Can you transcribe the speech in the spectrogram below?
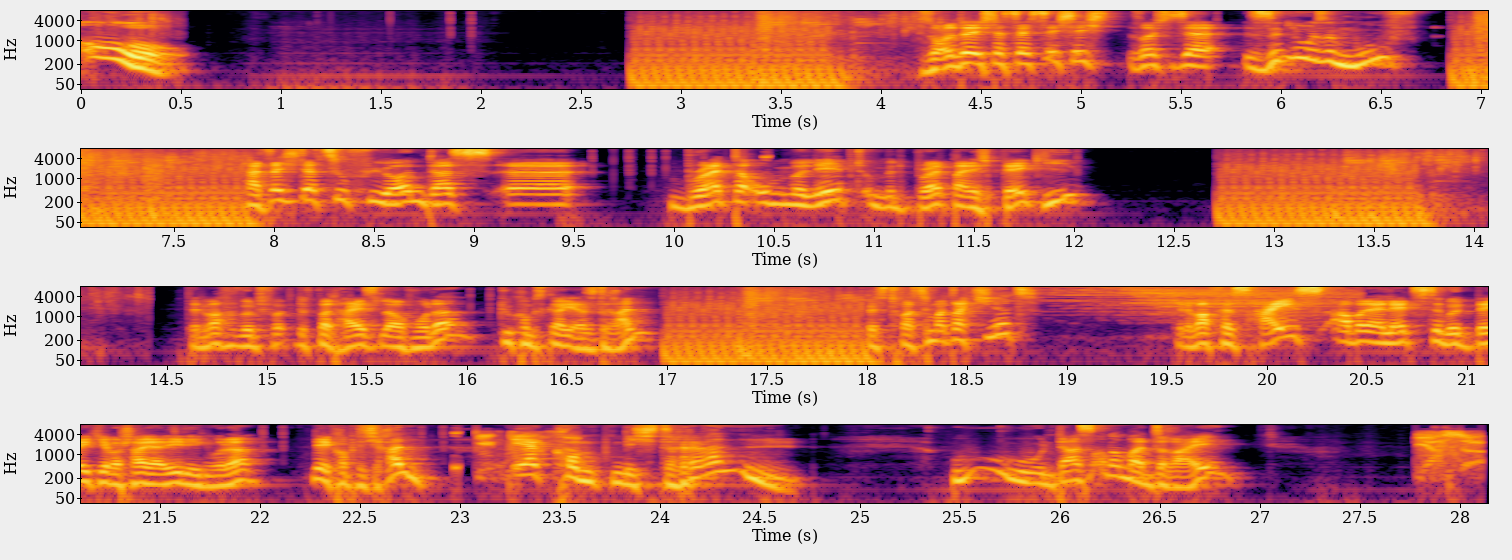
Oh! Sollte ich das tatsächlich, sollte dieser sinnlose Move tatsächlich dazu führen, dass äh, Brad da oben überlebt und mit Brad meine ich Becky. Deine Waffe wird, wird bald heiß laufen, oder? Du kommst gar nicht erst dran. Du wirst trotzdem attackiert. Deine Waffe ist heiß, aber der letzte wird Becky wahrscheinlich erledigen, oder? Nee, er kommt nicht ran. Er kommt nicht ran. Uh, und da ist auch nochmal drei. Ja, Sir.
